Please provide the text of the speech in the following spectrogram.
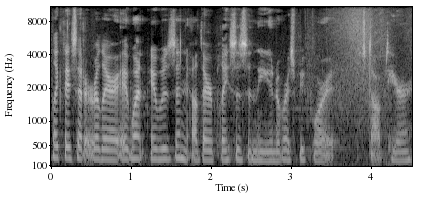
like they said earlier, it went it was in other places in the universe before it stopped here.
